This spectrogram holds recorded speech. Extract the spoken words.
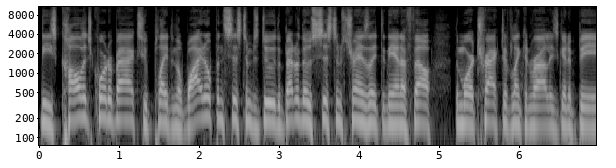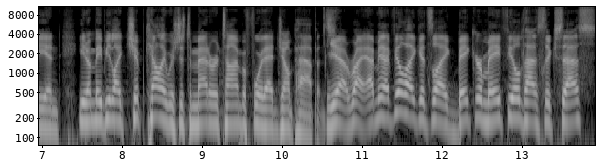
these college quarterbacks who played in the wide open systems do, the better those systems translate to the NFL. The more attractive Lincoln Riley is going to be, and you know maybe like Chip Kelly was just a matter of time before that jump happens. Yeah, right. I mean, I feel like it's like Baker Mayfield has success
